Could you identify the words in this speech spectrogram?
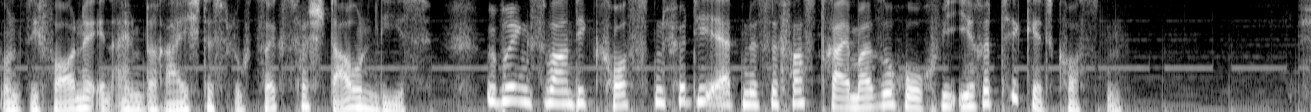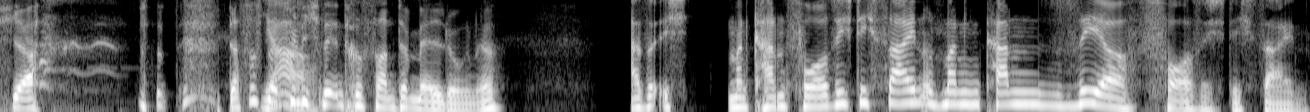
und sie vorne in einem Bereich des Flugzeugs verstauen ließ. Übrigens waren die Kosten für die Erdnüsse fast dreimal so hoch wie ihre Ticketkosten. Tja, das ist Ja. natürlich eine interessante Meldung, ne? Also ich, man kann vorsichtig sein und man kann sehr vorsichtig sein.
